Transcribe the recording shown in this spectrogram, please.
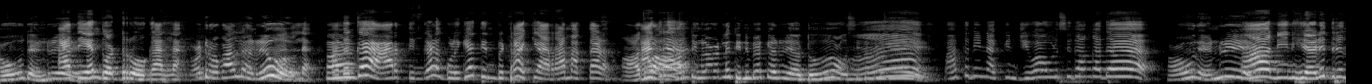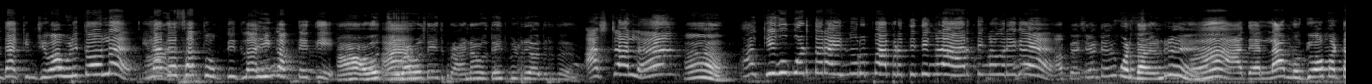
ಹೌದೇನ್ರಿ? ಅದೇನ್ ದೊಡ್ಡ ರೋಗ ಅಲ್ಲ. ದೊಡ್ಡ ರೋಗ ಅಲ್ಲನ್ರಿ ಅವು? ಅಲ್ಲ. ಅದಕ್ಕ ಆರ್ ತಿಂಗಳ ಗುಳಿಗೆ ತಿಂದ್ಬಿಟ್ರ ಅಕ್ಕಿ ಆರಾಮ್ ಆಗ್ತಾಳ. ಆರ್ ತಿಂಗಳ ತಿಂಗಳಗಟ್ಲೆ ತಿನ್ಬೇಕೇನ್ರಿ ಅದು ಮತ್ತ ನೀನ್ ಅಕ್ಕಿನ ಜೀವ ಅದ. ಹೌದೇನ್ರಿ? ಹಾ ನೀನ್ ಹೇಳಿದ್ರಿಂದ ಅಕ್ಕಿನ ಜೀವ ಉಳಿತಾವಲ್ಲ. ಇಲ್ಲಾಂದ್ರೆ ಸತ್ ಹೋಗ್ತಿದ್ಲ ಹಿಂಗ ಆಗ್ತೈತಿ. ಪ್ರಾಣ ಉಳ್ತೈತಿ ಬಿಡ್ರಿ ಅದ್ರದ್ದು ಅಷ್ಟ ಅಲ್ಲ? ಅಕ್ಕಿಗೂ ಕೊಡ್ತಾರ ಐನೂರು ರೂಪಾಯಿ ಪ್ರತಿ ತಿಂಗಳ ಆರ್ ತಿಂಗಳವರೆಗೆ. ಆ ಹಾ ಅದೆಲ್ಲ ಮುಗಿಯೋ ಮಟ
